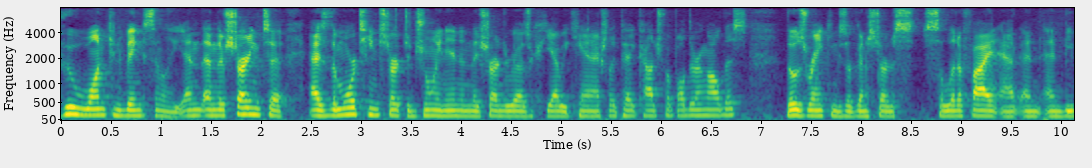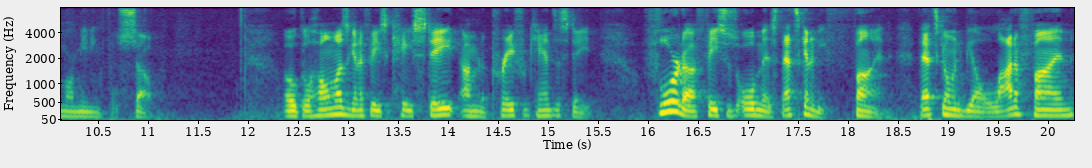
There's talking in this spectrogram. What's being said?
who won convincingly, and and they're starting to as the more teams start to join in, and they're starting to realize, okay, yeah, we can't actually play college football during all this. Those rankings are going to start to solidify and add, and and be more meaningful. So, Oklahoma is going to face K State. I'm going to pray for Kansas State. Florida faces Ole Miss. That's going to be fun. That's going to be a lot of fun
